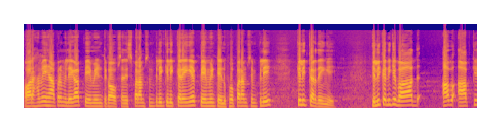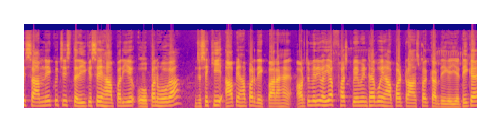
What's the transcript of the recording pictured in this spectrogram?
और हमें यहाँ पर मिलेगा पेमेंट का ऑप्शन इस पर हम सिंपली क्लिक करेंगे पेमेंट इन्फो पर हम सिंपली क्लिक कर देंगे। क्लिक करने के बाद अब आपके सामने कुछ इस तरीके से यहाँ पर ये ओपन होगा, जैसे कि आप यहाँ पर देख पा रहे हैं। और जो मेरी भैया फ़र्स्ट पेमेंट है, वो यहाँ पर ट्रांसफ़र कर दी गई है, ठीक है?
